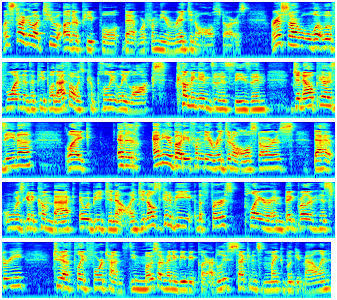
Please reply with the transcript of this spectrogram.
let's talk about two other people that were from the original All Stars. We're gonna start with one of the people that I thought was completely locks coming into the season, Janelle Pierzina. Like, if there's anybody from the original All Stars that was gonna come back, it would be Janelle. And Janelle's gonna be the first player in Big Brother history to have played four times, the most out of any BB player. I believe second is Mike Boogie Malin,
